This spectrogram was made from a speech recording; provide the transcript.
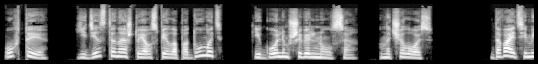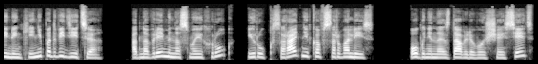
Ух ты! Единственное, что я успела подумать, и голем шевельнулся. Началось. «Давайте, миленькие, не подведите!» Одновременно с моих рук и рук соратников сорвались огненная сдавливающая сеть,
